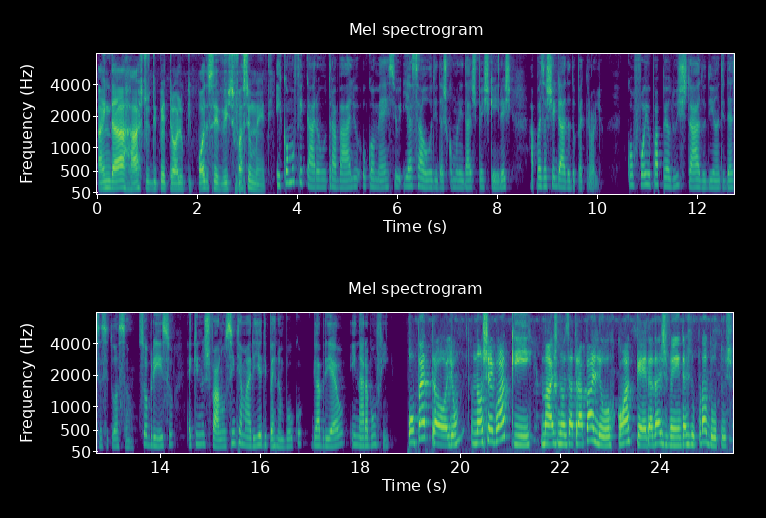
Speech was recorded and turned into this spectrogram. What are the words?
ainda há rastros de petróleo que pode ser visto facilmente. E como ficaram o trabalho, o comércio e a saúde das comunidades pesqueiras após a chegada do petróleo? Qual foi o papel do Estado diante dessa situação? Sobre isso é que nos falam Cíntia Maria de Pernambuco, Gabriel e Nara Bonfim. O petróleo não chegou aqui, mas nos atrapalhou com a queda das vendas dos produtos,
